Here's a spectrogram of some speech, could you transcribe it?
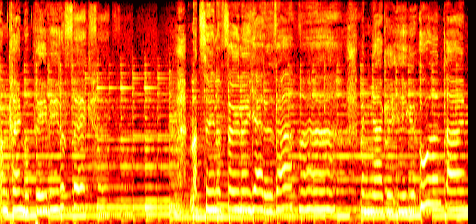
Omkring mig baby du fik Mig til at føle hjertet varme Men jeg kan ikke uden dig,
